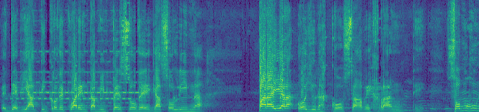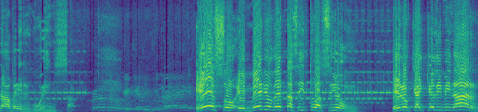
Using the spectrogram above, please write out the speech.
de viático, de 40 mil pesos de gasolina, para ir a la... Oye, una cosa aberrante. Somos una vergüenza. Eso, en medio de esta situación, es lo que hay que eliminar.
